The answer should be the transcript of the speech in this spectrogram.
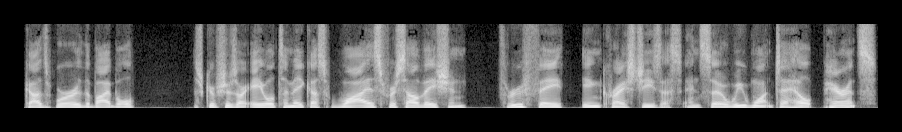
God's Word, the Bible, the scriptures are able to make us wise for salvation through faith in Christ Jesus. And so we want to help parents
